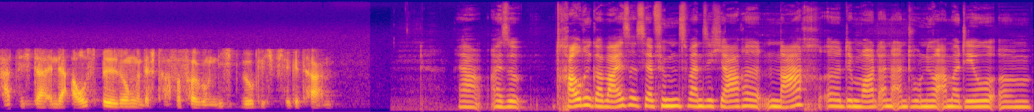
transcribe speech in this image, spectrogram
hat sich da in der Ausbildung und der Strafverfolgung nicht wirklich viel getan. Ja, also traurigerweise ist ja 25 Jahre nach äh, dem Mord an Antonio Amadeo ähm,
